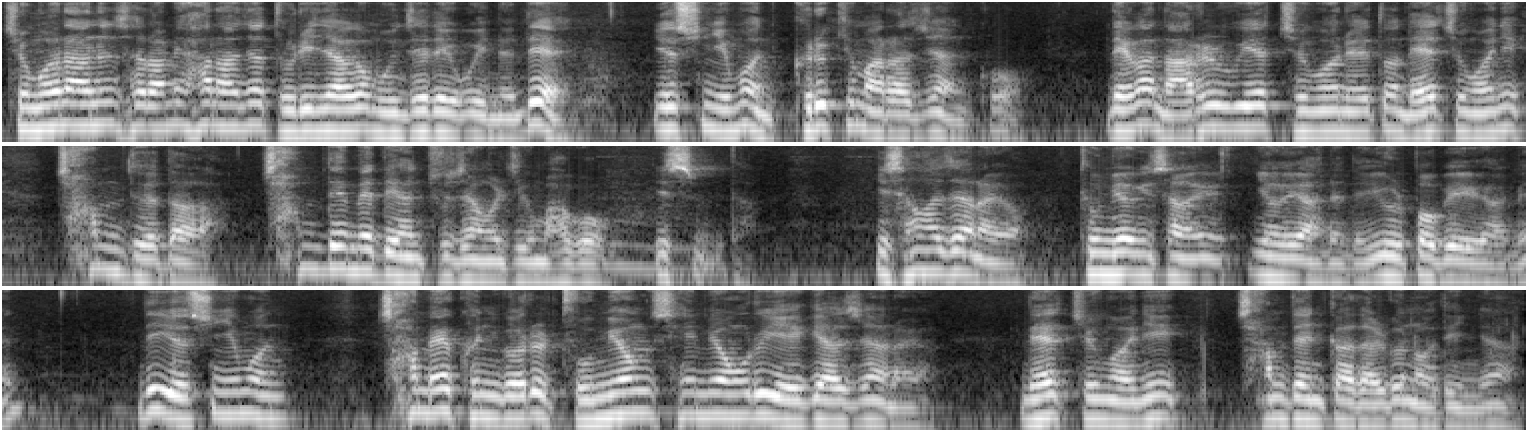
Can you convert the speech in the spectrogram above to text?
증언하는 사람이 하나냐 둘이냐가 문제되고 있는데 예수님은 그렇게 말하지 않고 내가 나를 위해 증언해도 내 증언이 참되다, 참됨에 대한 주장을 지금 하고 있습니다. 이상하잖아요. 두 명 이상이어야 하는데 율법에 의하면. 근데 예수님은 참의 근거를 두 명, 세 명으로 얘기하지 않아요. 내 증언이 참된 까닭은 어디 있냐?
